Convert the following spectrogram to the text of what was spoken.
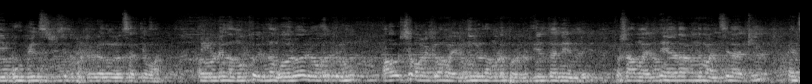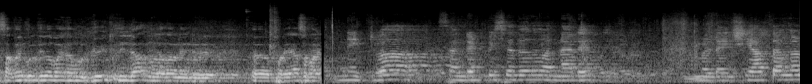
ഈ ഭൂമിയിൽ സൃഷ്ടിക്കപ്പെട്ടിട്ടുണ്ട് സത്യമാണ്. അതുകൊണ്ട് നമുക്ക് വരുന്ന ഓരോ രോഗത്തിനും ആവശ്യമായിട്ടുള്ള മരുന്നുകൾ നമ്മുടെ പ്രകൃതിയിൽ തന്നെയുണ്ട്. പക്ഷെ ആ മരുന്ന് ഏതാണെന്ന് മനസ്സിലാക്കി അതിന് സമയബന്ധിതമായി നമ്മൾ ഉപയോഗിക്കുന്നില്ല എന്നുള്ളതാണ് എന്റെ ഒരു പ്രയാസമായി. സംഘടിപ്പിച്ചത് എന്ന് പറഞ്ഞാൽ നമ്മളുടെ ഷിയാത്തങ്ങൾ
